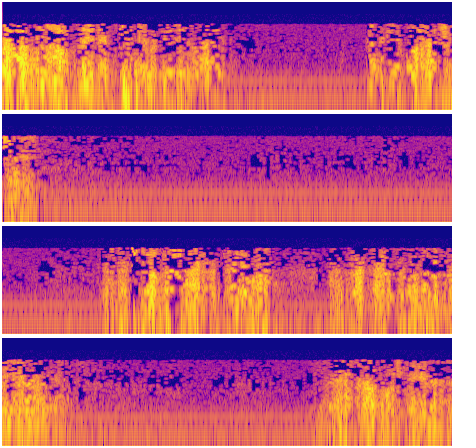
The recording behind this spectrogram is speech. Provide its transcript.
God will help me continue eating right and keep on exercising. If it's still done, I can tell you I'm not down to a little green area yet. You're going to trouble either.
